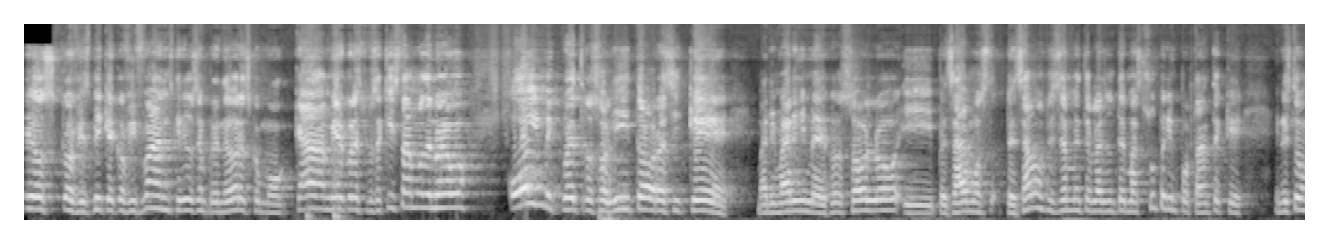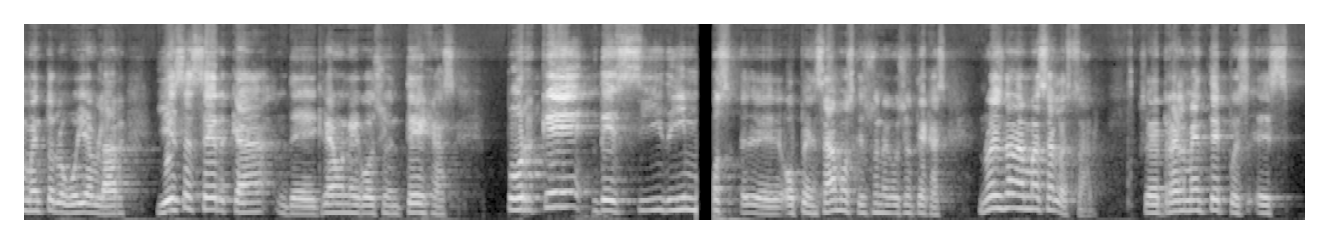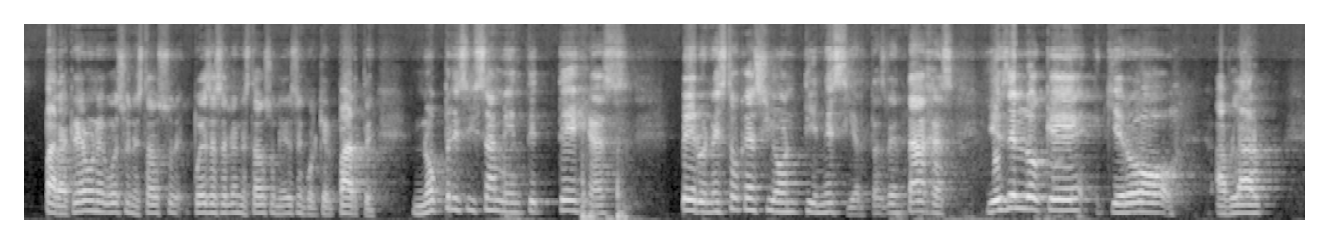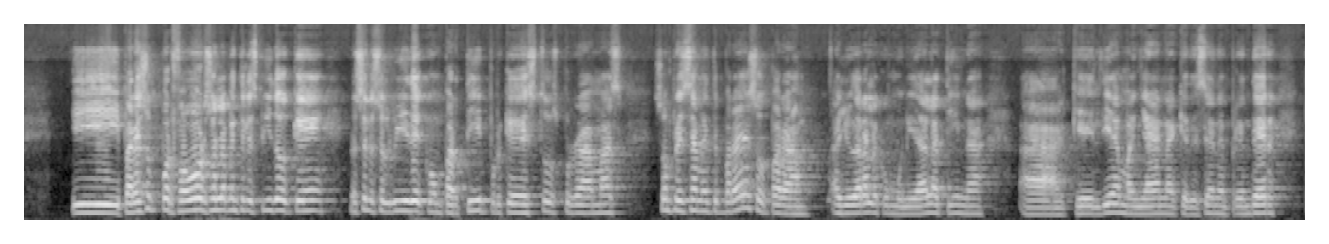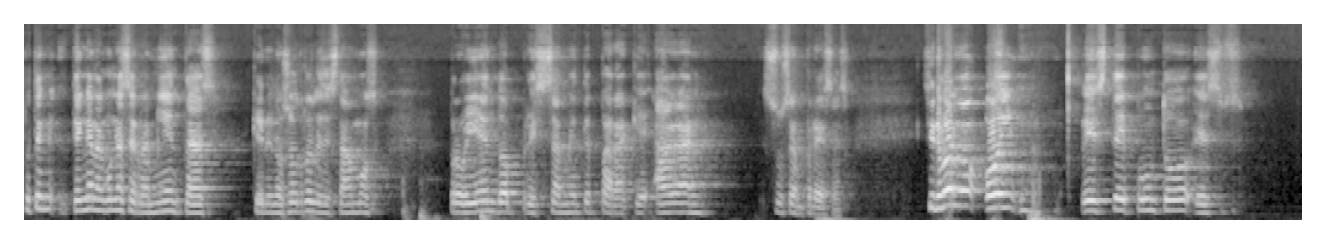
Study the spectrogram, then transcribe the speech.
Queridos Coffee Speaker, Coffee Fans, queridos emprendedores, como cada miércoles, pues aquí estamos de nuevo. Hoy me encuentro solito, ahora sí que Mari Mari me dejó solo y pensábamos, pensábamos precisamente hablar de un tema súper importante que en este momento lo voy a hablar y es acerca de crear un negocio en Texas. ¿Por qué decidimos eh, o pensamos que es un negocio en Texas? No es nada más al azar. O sea, realmente pues es para crear un negocio en Estados Unidos, puedes hacerlo en Estados Unidos en cualquier parte. No precisamente Texas, pero en esta ocasión tiene ciertas ventajas. Y es de lo que quiero hablar. Y para eso, por favor, solamente les pido que no se les olvide compartir, porque estos programas son precisamente para eso, para ayudar a la comunidad latina a que el día de mañana que deseen emprender, pues tengan algunas herramientas que nosotros les estamos proveyendo precisamente para que hagan sus empresas. Sin embargo, hoy este punto es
